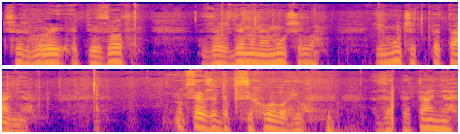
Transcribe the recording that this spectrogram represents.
Черговий епізод завжди мене мучило і мучить питання. ну це вже до психологів запитання,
